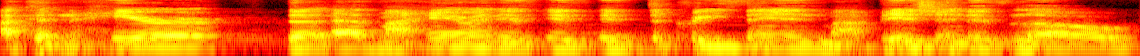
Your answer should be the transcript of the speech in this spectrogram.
I couldn't hear the as my hearing is, is, is decreasing, my vision is low.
